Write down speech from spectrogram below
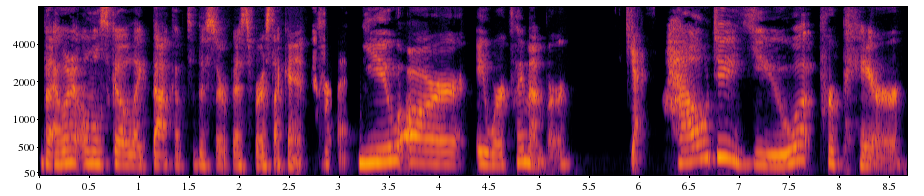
but I want to almost go like back up to the surface for a second. Perfect. You are a workplay member. Yes. How do you prepare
